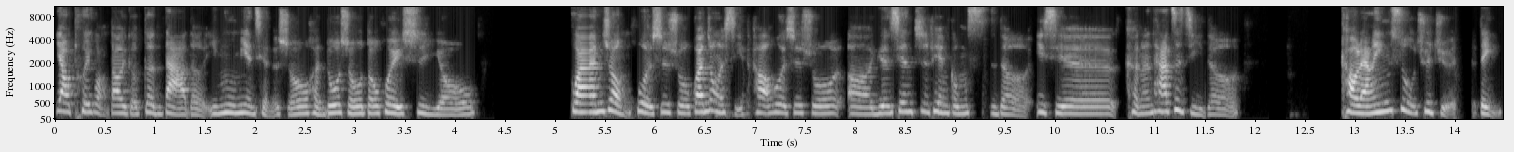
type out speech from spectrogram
要推广到一个更大的荧幕面前的时候，很多时候都会是由观众，或者是说观众的喜好，或者是说呃原先制片公司的一些可能他自己的考量因素去决定。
